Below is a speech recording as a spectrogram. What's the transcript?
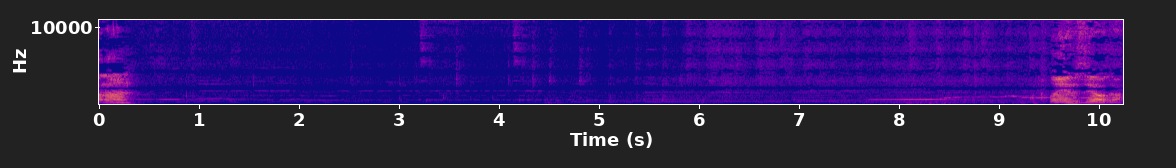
Hold on. I'm playing Zelda.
